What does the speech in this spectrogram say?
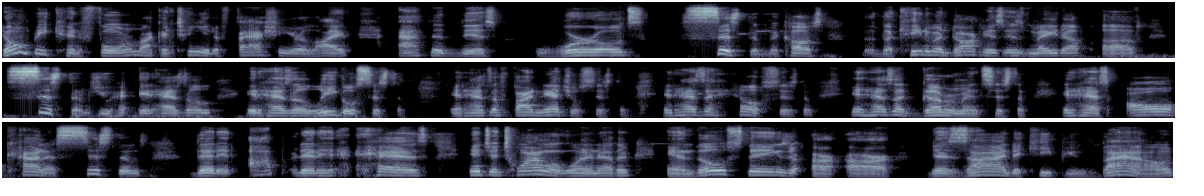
Don't be conformed. I continue to fashion your life after this world's system because the kingdom of darkness is made up of systems you ha- it has a it has a legal system it has a financial system it has a health system it has a government system it has all kind of systems that it op- that it has intertwined with one another and those things are, are, are designed to keep you bound,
